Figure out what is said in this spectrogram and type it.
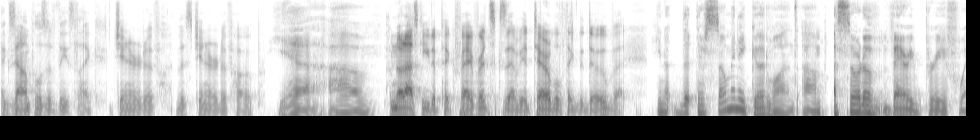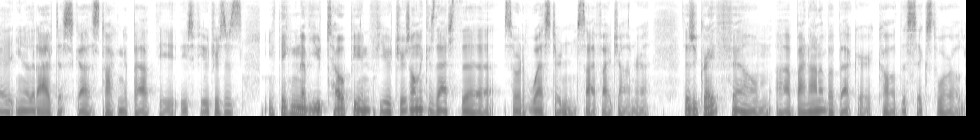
Examples of these like generative this generative hope? Yeah. Um, I'm not asking you to pick favorites because that'd be a terrible thing to do, but you know, th- there's so many good ones. Um, a sort of very brief way that you know that I've discussed talking about the, these futures is you're thinking of utopian futures only because that's the sort of Western sci-fi genre. There's a great film uh, by Nanobah Becker called The Sixth World.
